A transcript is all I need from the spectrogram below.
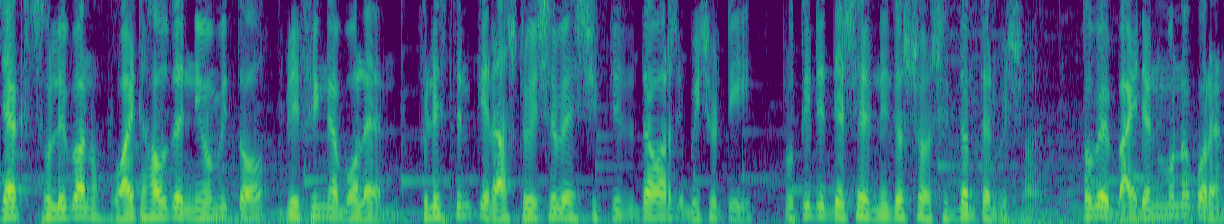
জ্যাক সুলিভান হোয়াইট হাউসে নিয়মিত ব্রিফিংয়ে বলেন, ফিলিস্তিনকে রাষ্ট্র হিসেবে স্বীকৃতি দেওয়ার বিষয়টি প্রতিটি দেশের নিজস্ব সিদ্ধান্তের বিষয়। তবে বাইডেন মনে করেন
